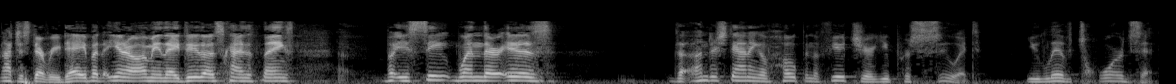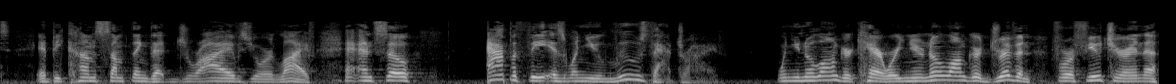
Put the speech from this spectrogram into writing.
not just every day, but you know, I mean, they do those kinds of things. But you see, when there is the understanding of hope in the future, you pursue it. You live towards it. It becomes something that drives your life. And so, apathy is when you lose that drive. When you no longer care, when you're no longer driven for a future and a,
